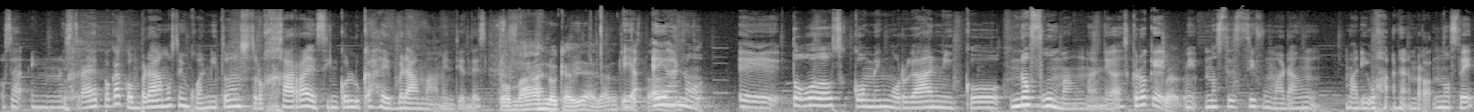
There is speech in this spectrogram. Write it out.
O sea, en nuestra época comprábamos en Juanito nuestro jarra de 5 lucas de Brahma, ¿me entiendes? Tomabas lo que había adelante. Ella- ellas no. eh, todos comen orgánico, no fuman, man. ¿ya? Creo que, Claro. no sé si fumarán marihuana, en verdad, no sé,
